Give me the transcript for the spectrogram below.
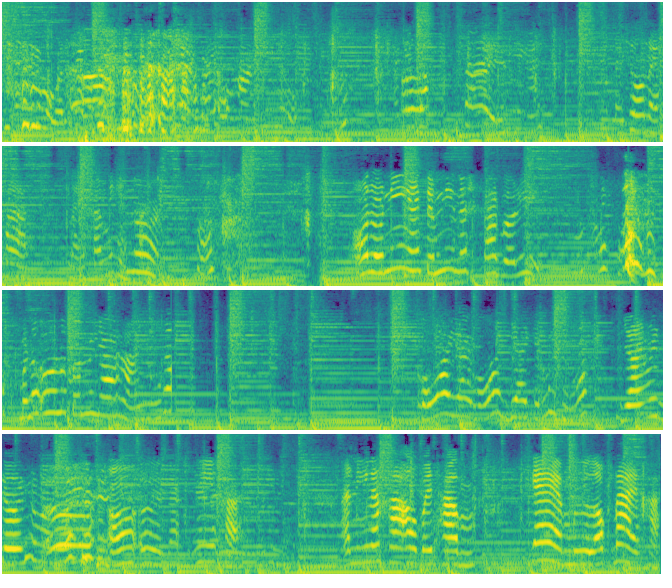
ใช่ไหนโชว์หน่อยค่ะ ไหนคะไม่เห็นค่ะอ๋อแล้วนี่ไงเต็มนี่นะราสเบอร์รี่ มันเออแล้วต้นยาหายอยู่บอกว่ายายบอกว่ายายแกไม่ถึงว่ายายไม่เดินขึ้นมาเลยอ๋อเออนะนี่ค่ะ อันนี้นะคะเอาไปทำแก้มือล็อกได้ค่ะ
